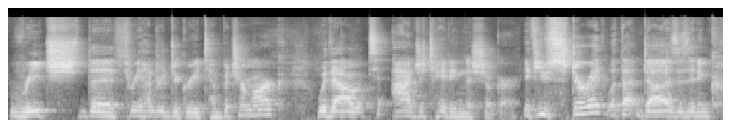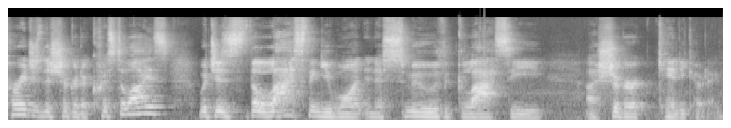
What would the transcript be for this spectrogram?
reach the 300 degree temperature mark without agitating the sugar. If you stir it, what that does is it encourages the sugar to crystallize, which is the last thing you want in a smooth, glassy uh, sugar candy coating.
